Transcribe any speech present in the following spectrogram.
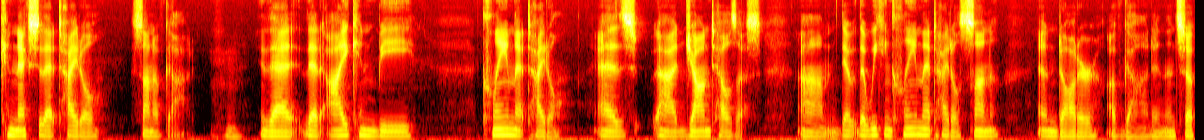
connects to that title, Son of God. That that I can be claim that title, as uh, John tells us, um, that, that we can claim that title, son and daughter of God. And, and so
